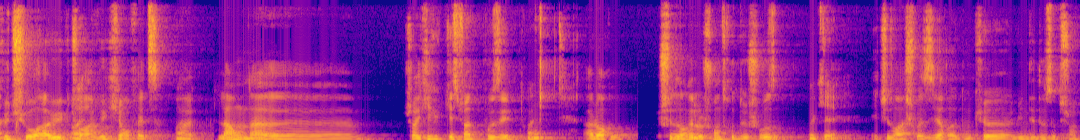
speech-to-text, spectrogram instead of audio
que tu auras eu et que tu auras vécu en fait. Là, on a, euh... j'aurais quelques questions à te poser. Alors, je te donnerai le choix entre deux choses. Ok. Et tu devras choisir euh, donc euh, l'une des deux options.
